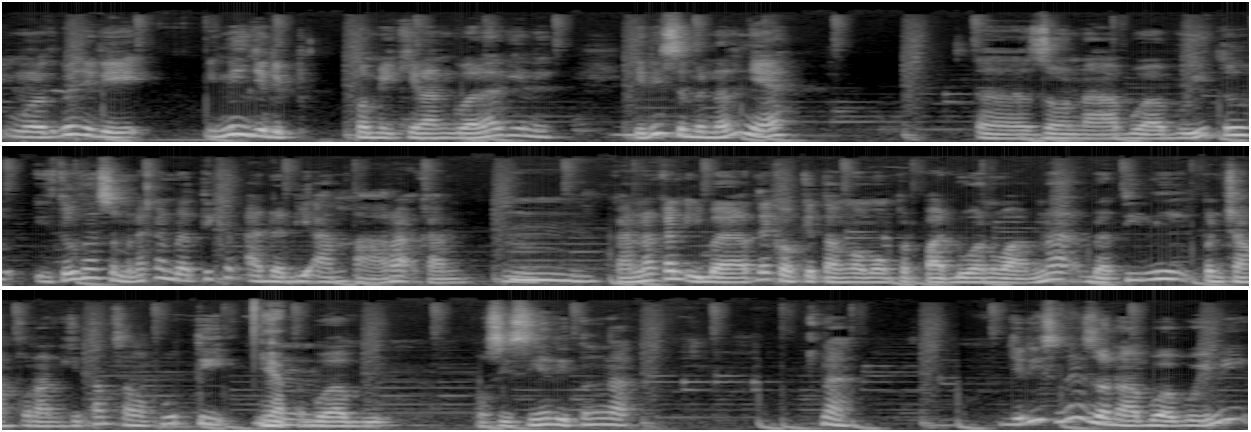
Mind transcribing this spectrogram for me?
menurut gue jadi ini jadi pemikiran gue lagi nih. Jadi sebenarnya eh, zona abu-abu itu itu kan sebenarnya kan berarti kan ada di antara kan. Hmm. Karena kan ibaratnya kalau kita ngomong perpaduan warna berarti ini pencampuran hitam sama putih Yap. abu-abu. Posisinya di tengah. Nah, jadi sebenarnya zona abu-abu ini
